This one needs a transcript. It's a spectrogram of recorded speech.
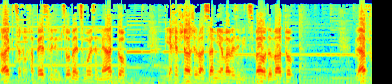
רק צריך לחפש ולמצוא בעצמו איזה מעט טוב, כי איך אפשר שלא עשה מימיו איזה מצווה או דבר טוב? ואף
